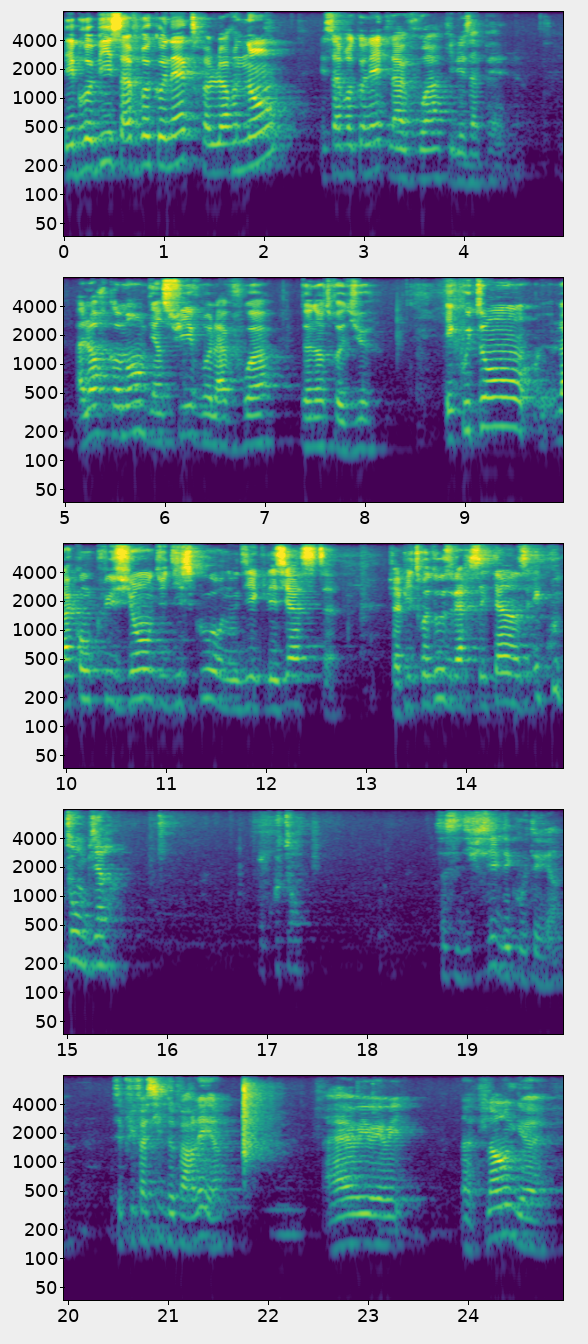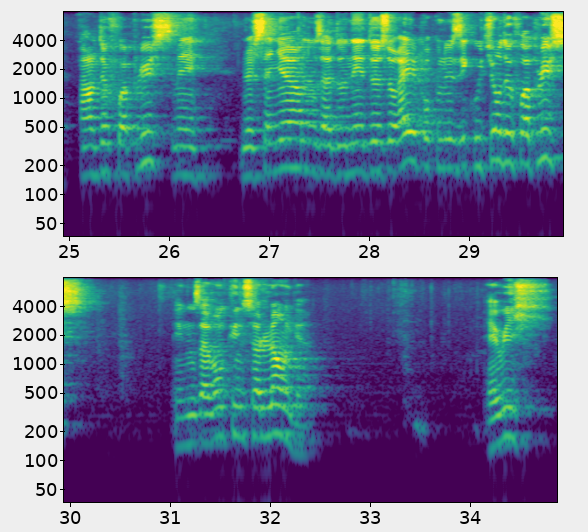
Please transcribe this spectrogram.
Les brebis savent reconnaître leur nom et savent reconnaître la voix qui les appelle. Alors comment bien suivre la voix de notre Dieu. Écoutons la conclusion du discours, nous dit Ecclésiaste, chapitre 12, verset 15. Écoutons bien. Écoutons. Ça, c'est difficile d'écouter. Hein. C'est plus facile de parler. Hein. Ah oui, oui, oui. Notre langue parle deux fois plus, mais le Seigneur nous a donné deux oreilles pour que nous écoutions deux fois plus. Et nous n'avons qu'une seule langue. Eh oui,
